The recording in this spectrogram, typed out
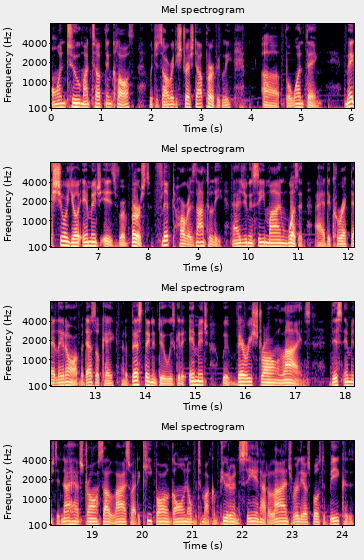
onto my tufting cloth, which is already stretched out perfectly. Uh, but one thing, make sure your image is reversed, flipped horizontally. As you can see, mine wasn't. I had to correct that later on, but that's okay. And the best thing to do is get an image with very strong lines. This image did not have strong solid lines, so I had to keep on going over to my computer and seeing how the lines really are supposed to be because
